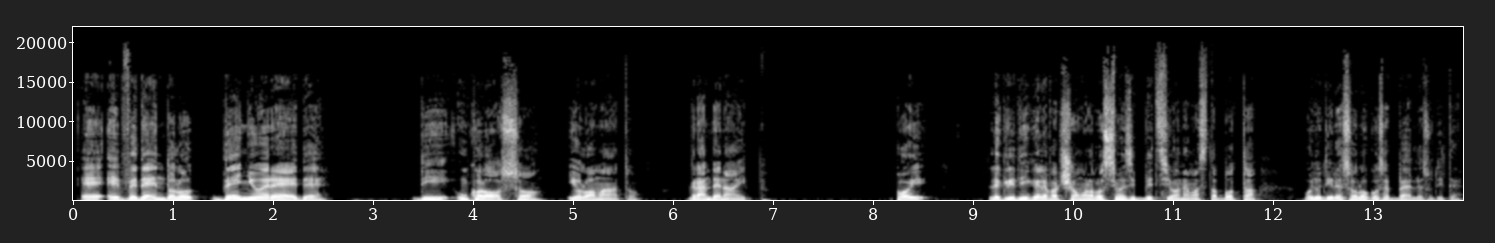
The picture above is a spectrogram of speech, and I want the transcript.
e, e vedendolo degno erede di un colosso, io l'ho amato. Grande Nipe. Poi le critiche le facciamo alla prossima esibizione, ma stavolta voglio dire solo cose belle su di te.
